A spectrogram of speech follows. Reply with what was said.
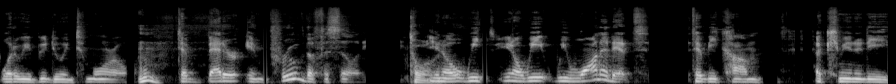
What are we doing tomorrow mm. to better improve the facility? Totally. You know, we, you know, we, we wanted it to become a community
